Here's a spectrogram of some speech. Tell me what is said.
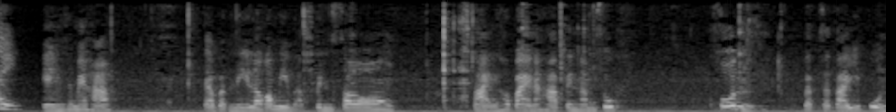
ยเองใช่ไหมคะ แต่แบบนี้เราก็มีแบบเป็นซองใส่เข้าไปนะคะ เป็นน้ำซุปข้นแบบสไตล์ญี่ปุ่น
